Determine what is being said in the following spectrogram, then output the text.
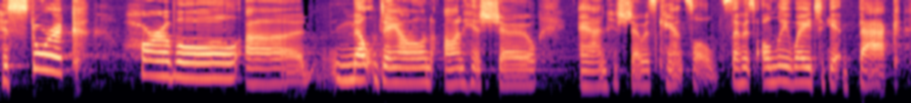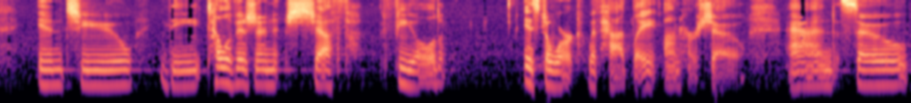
historic, horrible uh, meltdown on his show, and his show is canceled. So his only way to get back into the television chef field is to work with Hadley on her show. And so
